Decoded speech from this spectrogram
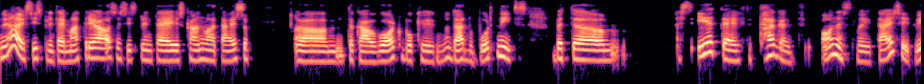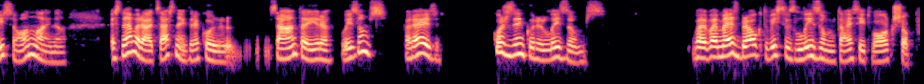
nu, jā, es izprintēju materiālus, es izprintēju, es kanvā taisu um, tā kā workbooki, nu, darba burtnīcas, bet um, es ieteiktu tagad, honestly, taisīt visu online. Es nevarētu sasniegt, re, kur Santa ir lizums, pareizi. Kurš zina, kur ir lizums? Vai, vai mēs brauktu visi uz lizumu taisīt workshopu?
